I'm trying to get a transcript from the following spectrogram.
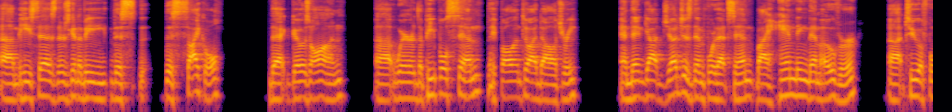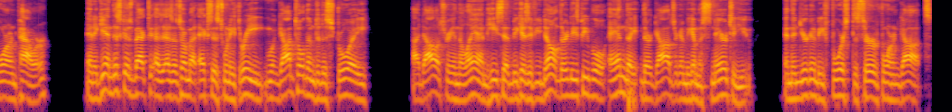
um, he says there's going to be this this cycle that goes on uh, where the people sin, they fall into idolatry, and then God judges them for that sin by handing them over uh, to a foreign power. And again, this goes back to, as, as I was talking about Exodus 23, when God told them to destroy idolatry in the land, he said, because if you don't, these people and the, their gods are going to become a snare to you. And then you're going to be forced to serve foreign gods.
